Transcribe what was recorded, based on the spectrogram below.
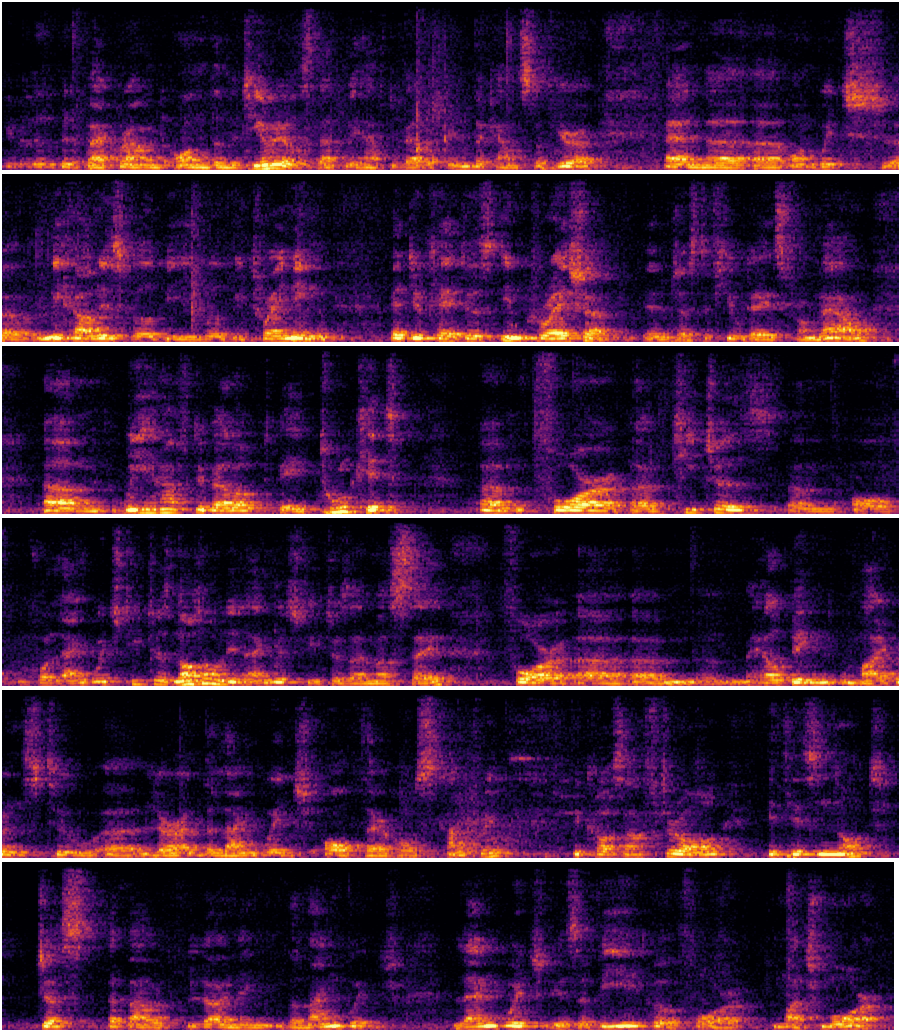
give a little bit of background on the materials that we have developed in the Council of Europe and uh, uh, on which uh, Michalis will be, will be training educators in Croatia in just a few days from now. Um, we have developed a toolkit um, for uh, teachers um, of, for language teachers, not only language teachers I must say, for uh, um, helping migrants to uh, learn the language of their host country because after all it is not just about learning the language. Language is a vehicle for much more.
